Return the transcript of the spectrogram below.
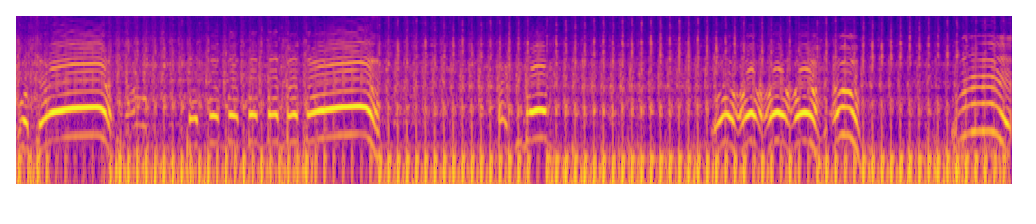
โคตรเด้อโตโตโตโตโตโตโตคักที่ดอก โอ้โอ้โอ้โอ้โอ้เออ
